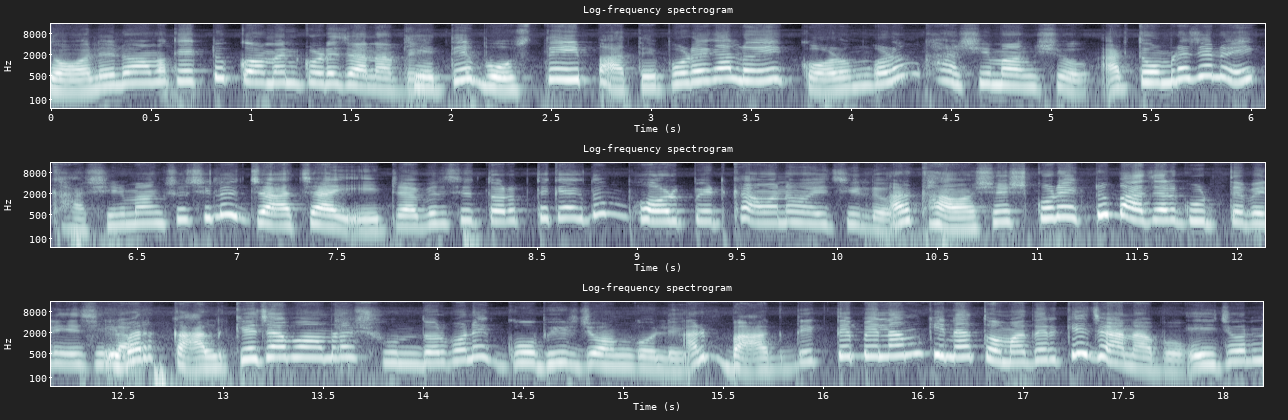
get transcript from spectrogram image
জল এলো আমাকে একটু কমেন্ট করে জানাবে। খেতে বসতেই পাতে পড়ে গেল এই গরম গরম খাসি মাংস। আর তোমরা জানো এই খাসির মাংস ছিল যা চাই এই ট্রাভেলস এর তরফ থেকে একদম ভরপেট খাওয়ানো হয়েছিল। আর খাওয়া শেষ করে একটু বাজার ঘুরতে বেরিয়েছিলাম। এবার কালকে যাব আমরা সুন্দরবনে গভীর জঙ্গলে। আর বাঘ দেখতে পেলাম কিনা তোমাদেরকে জানাব। এই জন্য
